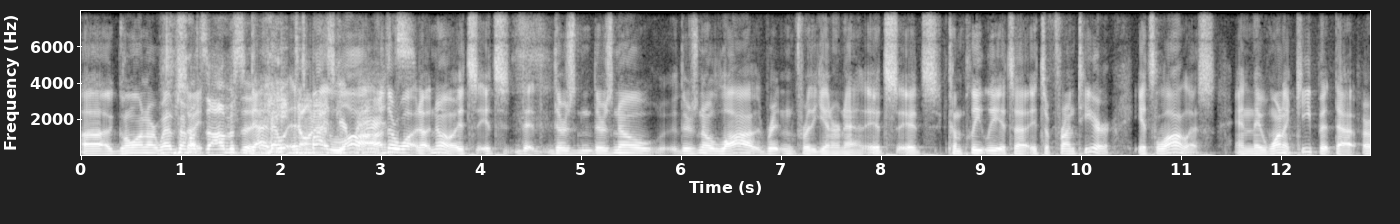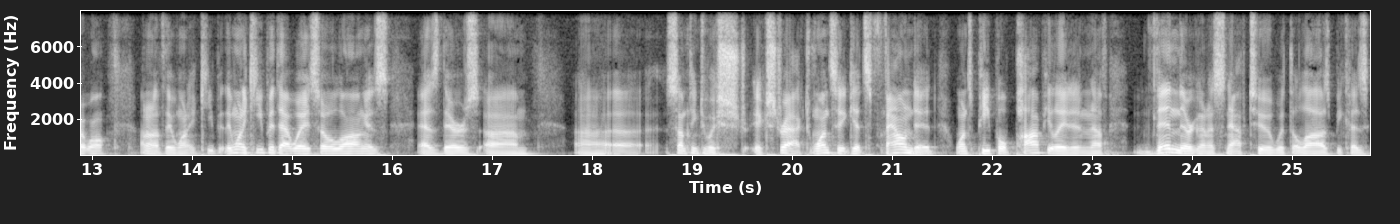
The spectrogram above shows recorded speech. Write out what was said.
uh, go on our website." it's the opposite. That, that, Hey, it's don't by ask your law. parents. Otherwise, no, it's it's th- there's there's no there's no law written for the internet. It's it's completely it's a it's a frontier. It's lawless, and they want to keep it that. Or well, I don't know if they want to keep it. They want to keep it that way so long as as there's um, uh, something to ext- extract. Once it gets founded, once people populate it enough, then they're going to snap to with the laws because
